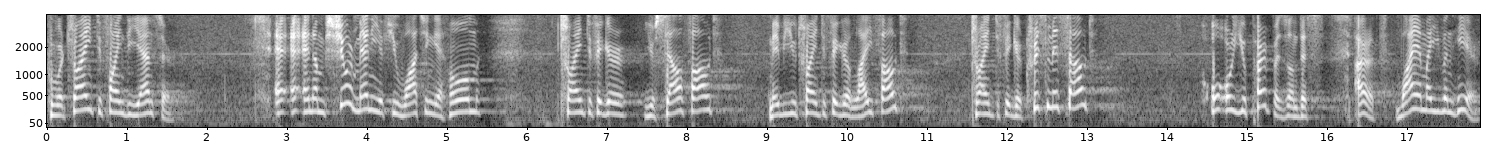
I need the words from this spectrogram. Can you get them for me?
who were trying to find the answer. And, and I'm sure many of you watching at home, trying to figure yourself out, maybe you're trying to figure life out trying to figure Christmas out? Or, or your purpose on this earth? Why am I even here?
